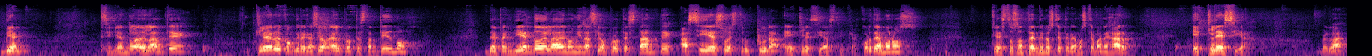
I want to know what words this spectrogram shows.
Bien, siguiendo adelante, clero y congregación en el protestantismo. Dependiendo de la denominación protestante, así es su estructura eclesiástica. Acordémonos que estos son términos que tenemos que manejar. Eclesia, ¿verdad?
